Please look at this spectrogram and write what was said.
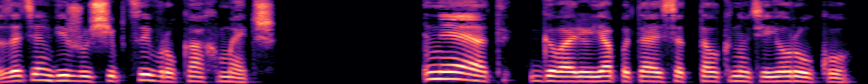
Затем вижу щипцы в руках Мэтч. «Нет», — говорю я, пытаясь оттолкнуть ее руку.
